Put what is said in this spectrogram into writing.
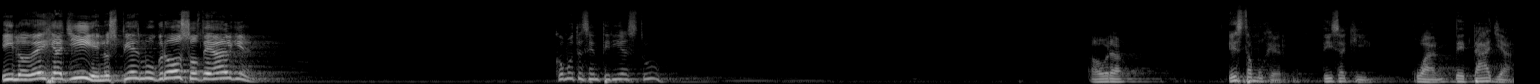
y lo deje allí, en los pies mugrosos de alguien, ¿Cómo te sentirías tú? Ahora, esta mujer, dice aquí, Juan, detalla,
